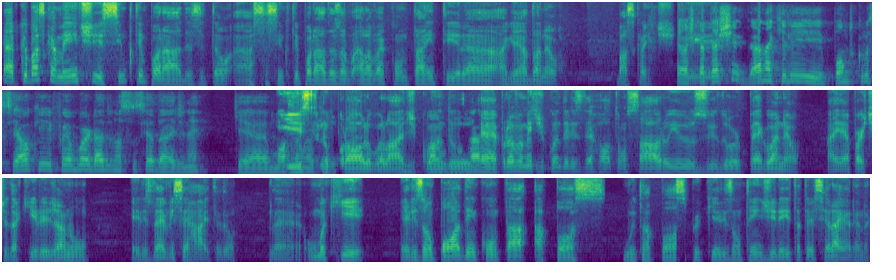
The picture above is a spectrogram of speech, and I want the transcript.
É, porque basicamente cinco temporadas. Então, essas cinco temporadas ela ela vai contar inteira a Guerra do Anel. Basicamente. Eu acho que até chegar naquele ponto crucial que foi abordado na sociedade, né? Que é Isso, no prólogo lá de quando. É, provavelmente de quando eles derrotam o Sauron e os Vidor pegam o anel. Aí a partir daquilo eles já não. Eles devem encerrar, entendeu? Né? Uma que eles não podem contar após, muito após, porque eles não têm direito à terceira era, né?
